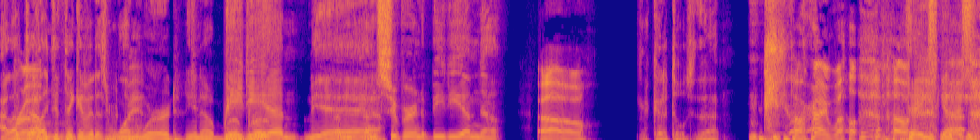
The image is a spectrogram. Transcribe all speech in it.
I like to, I like to think of it as one man. word. You know, bro, bro- BDM. Yeah, I'm, I'm super into BDM now. Uh oh. I could have told you that. All right. Well, uh, Thanks, guys.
